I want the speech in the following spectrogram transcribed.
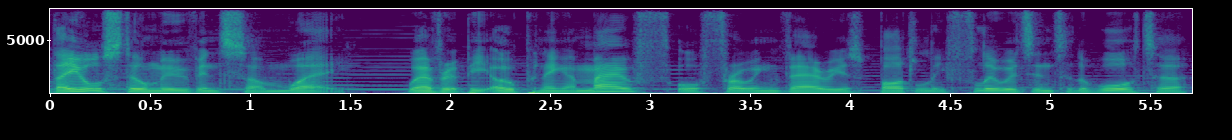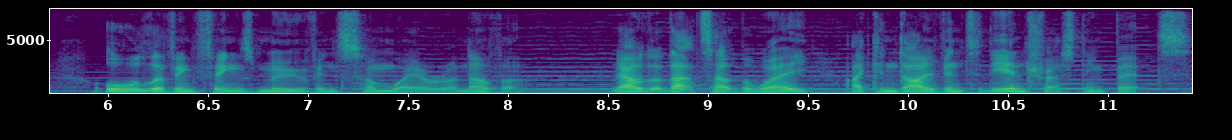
They all still move in some way. Whether it be opening a mouth or throwing various bodily fluids into the water, all living things move in some way or another. Now that that's out the way, I can dive into the interesting bits.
